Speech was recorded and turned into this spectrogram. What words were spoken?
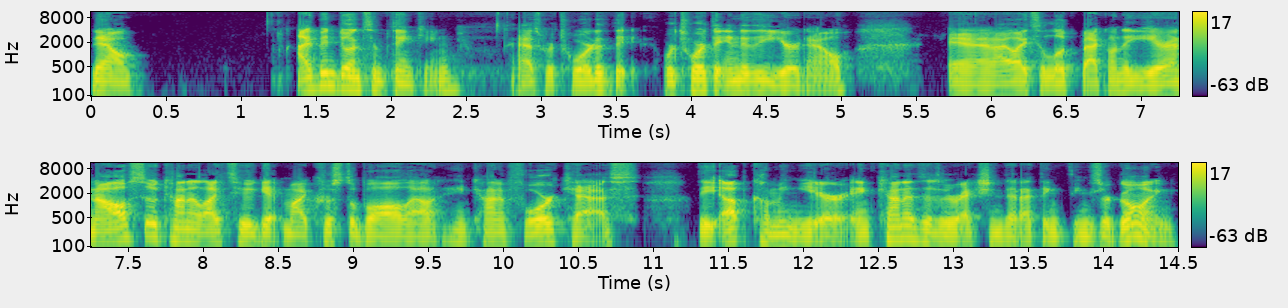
Now, I've been doing some thinking as we're toward the we're toward the end of the year now, and I like to look back on the year, and I also kind of like to get my crystal ball out and kind of forecast the upcoming year and kind of the direction that I think things are going.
